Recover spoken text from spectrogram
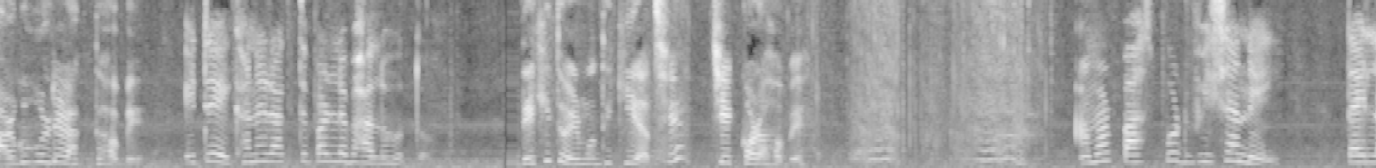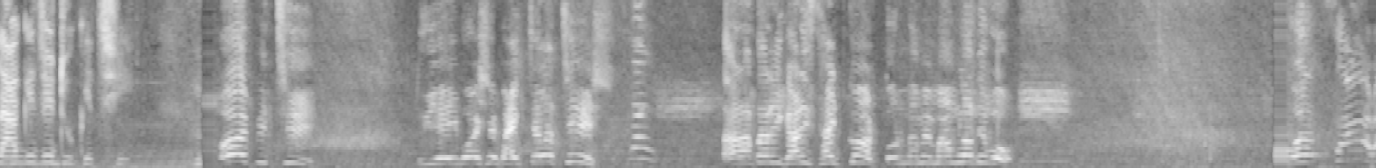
কার্গো হোল্ডে রাখতে হবে। এটা এখানে রাখতে পারলে ভালো হতো। দেখি তো এর মধ্যে কি আছে। চেক করা হবে। আমার পাসপোর্ট ভিসা নেই তাই লাগেজে ঢুকেছি। ওই পিচ্ছি তুই এই বয়সে বাইক চালাচ্ছিস? তাড়াতাড়ি গাড়ি সাইড কর তোর নামে মামলা দেব। স্যার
